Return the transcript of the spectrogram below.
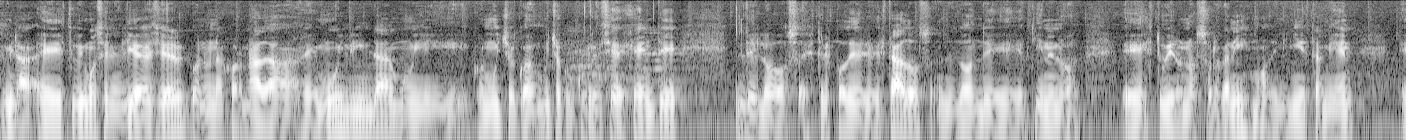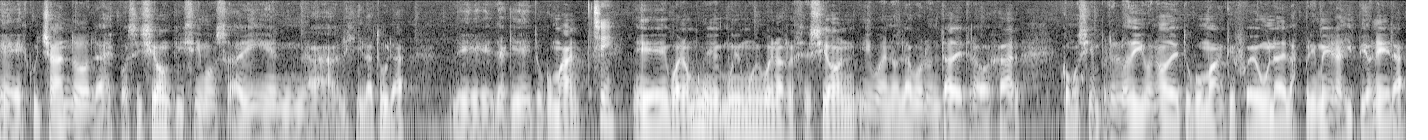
Mira, eh, estuvimos en el día de ayer con una jornada muy linda, muy, con, mucho, con mucha concurrencia de gente de los tres poderes de estados, donde tienen los eh, estuvieron los organismos de niñez también eh, escuchando la exposición que hicimos ahí en la legislatura de, aquí de Tucumán. Sí. Eh, bueno, muy, muy, muy buena recepción y bueno, la voluntad de trabajar, como siempre lo digo, ¿no? de Tucumán, que fue una de las primeras y pionera,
